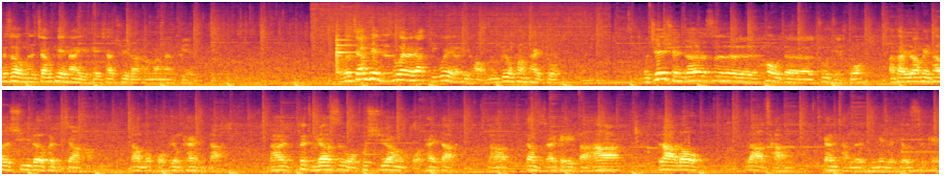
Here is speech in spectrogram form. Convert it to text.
这时候我们的姜片呢，也可以下去让它慢慢煸。我的姜片只是为了要提味而已哈，我们不用放太多。我今天选择的是厚的铸铁锅，那它一方面它的蓄热会比较好，然后我们火不用开很大。那最主要是我不需要火太大，然后这样子才可以把它腊肉、腊肠、肝肠的里面的油脂给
